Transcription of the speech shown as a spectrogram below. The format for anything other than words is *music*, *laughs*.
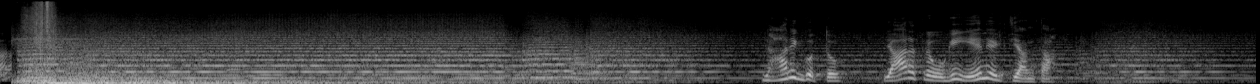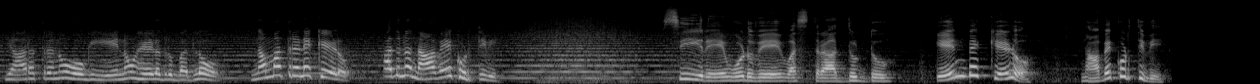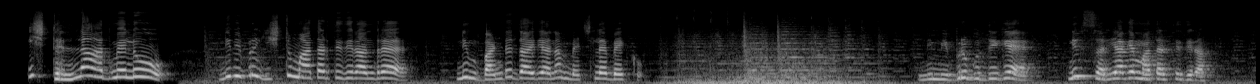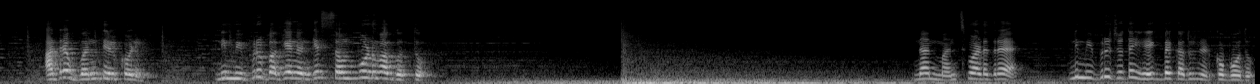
ಯಾರಿಗೆ ಗೊತ್ತು? ಯಾರ ಹತ್ರ ಹೋಗಿ ಏನು ಹೇಳ್ತೀಯ ಅಂತ? ಯಾರ ಹತ್ರನೋ ಹೋಗಿ ಏನೋ ಹೇಳಿದ್ರು ಬದಲು ನಮ್ಮ ಹತ್ರನೇ ಕೇಳು ಅದನ್ನ ನಾವೇ ಕೊಡ್ತೀವಿ. ಸೀರೆ ಒಡವೆ ವಸ್ತ್ರ ದುಡ್ಡು ಏನು ಬೇಕು ಕೇಳು ನಾವೇ ಕೊಡ್ತೀವಿ. ಇಷ್ಟೆಲ್ಲ ಆದ್ಮೇಲೂ ನೀವಿಬ್ರು ಇಷ್ಟು ಮಾತಾಡ್ತಿದ್ದೀರಾ ಅಂದ್ರೆ ನಿಮ್ಮ ಬಂಡ ಧೈರ್ಯನ ಮೆಚ್ಚಲೇಬೇಕು ನಿಮ್ಮಿಬ್ರು ಬುದ್ಧಿಗೆ ನೀವು ಸರಿಯಾಗೇ ಮಾತಾಡ್ತಿದ್ದೀರಾ. ಆದರೆ ಒಂದು ತಿಳ್ಕೊಳ್ಳಿ ನಿಮ್ಮಿಬ್ರ ಬಗ್ಗೆ ನನಗೆ ಸಂಪೂರ್ಣವಾಗಿ ಗೊತ್ತು. ನಾನು ಮನ್ಸು ಮಾಡಿದ್ರೆ ನಿಮ್ಮಿಬ್ರ ಜೊತೆ ಹೇಗ್ ಬೇಕಾದ್ರೂ ನಡ್ಕೋಬಹುದು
